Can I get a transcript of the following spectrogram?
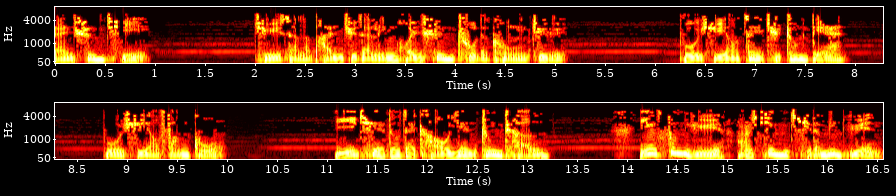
然升起。驱散了盘踞在灵魂深处的恐惧，不需要再去装点，不需要仿古，一切都在考验忠诚。因风雨而兴起的命运，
